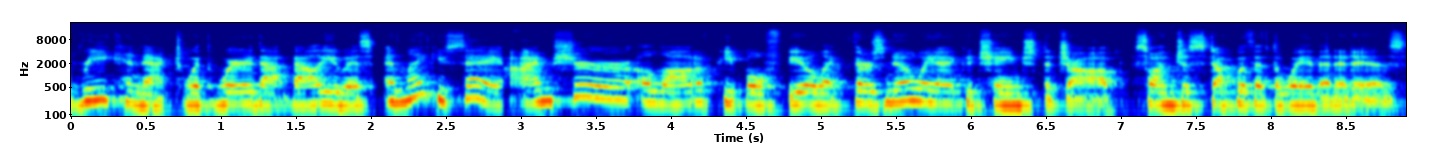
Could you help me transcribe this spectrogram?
reconnect with where that value is. And like you say, I'm sure a lot of people feel like there's no way I could change the job. So I'm just stuck with it the way that it is.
